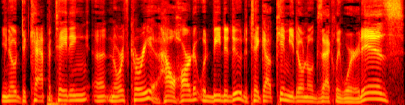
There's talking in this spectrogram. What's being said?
you know, decapitating uh, North Korea. How hard it would be to do to take out Kim. You don't know exactly where it is.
